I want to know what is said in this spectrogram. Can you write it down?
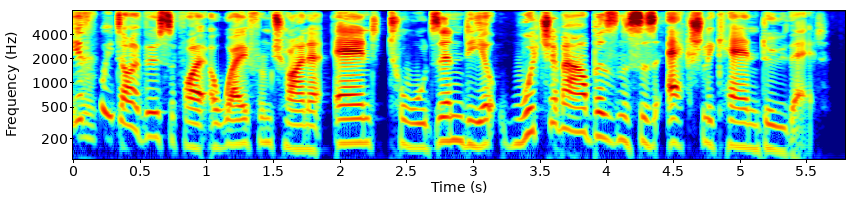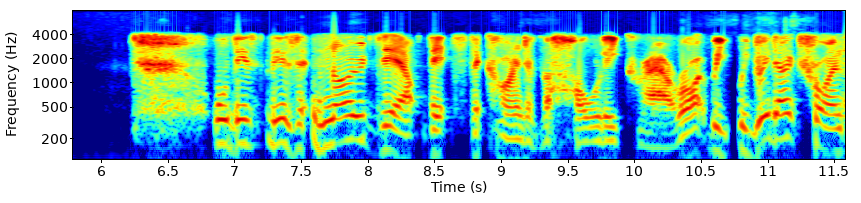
if mm. we diversify away from China and towards India, which of our businesses actually can do that? Well, there's, there's no doubt that's the kind of the holy grail, right? We, we, we don't try and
